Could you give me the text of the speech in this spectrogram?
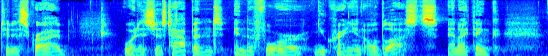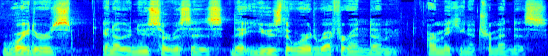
to describe what has just happened in the four Ukrainian oblasts. And I think Reuters and other news services that use the word referendum are making a tremendous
